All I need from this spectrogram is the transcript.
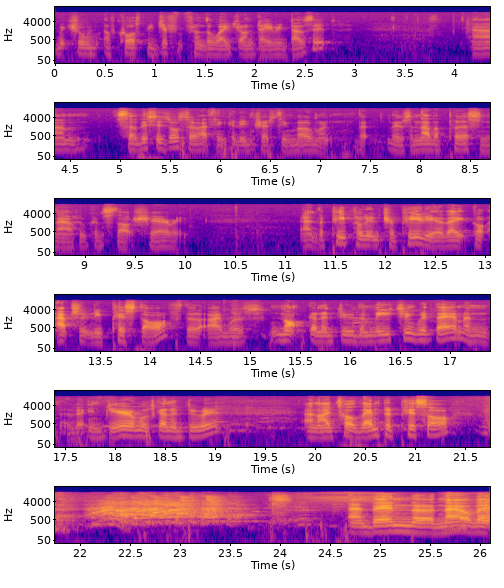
which will, of course, be different from the way John David does it. Um, so this is also, I think, an interesting moment that there's another person now who can start sharing. And the people in Trapelia, they got absolutely pissed off that I was not going to do the meeting with them and that Indira was going to do it and I told them to piss off. and then uh, now they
